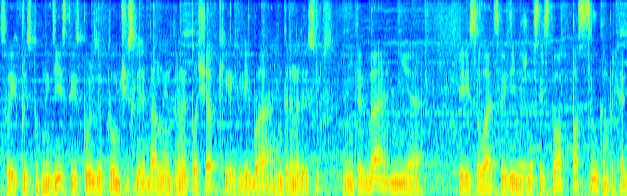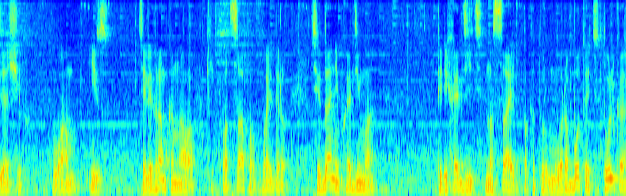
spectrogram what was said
своих преступных действий, используя в том числе данные интернет-площадки, либо интернет-ресурс. Никогда не пересылать свои денежные средства по ссылкам, приходящих вам из телеграм-каналов, WhatsApp, вайберов. Всегда необходимо переходить на сайт, по которому вы работаете, только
